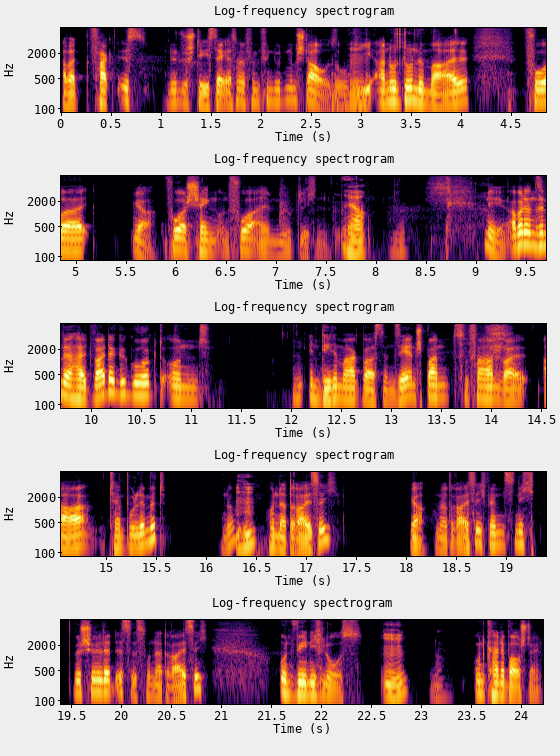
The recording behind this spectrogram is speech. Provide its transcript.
Aber Fakt ist, ne, du stehst da erstmal fünf Minuten im Stau, so Mhm. wie Anno Dunne mal vor, ja, vor Schengen und vor allem Möglichen. Ja. Nee, aber dann sind wir halt weitergegurkt und in Dänemark war es dann sehr entspannt zu fahren, weil A, Tempolimit, ne? Mhm. 130. Ja, 130, wenn es nicht beschildert ist, ist 130. Und wenig los. Mhm. Ne? Und keine Baustellen.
